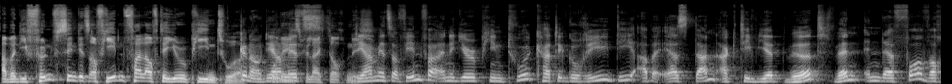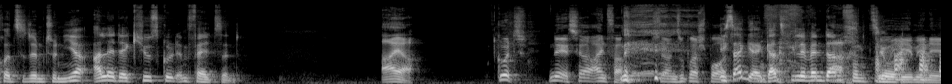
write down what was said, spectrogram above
aber die fünf sind jetzt auf jeden Fall auf der European Tour. Genau, die Oder haben jetzt, vielleicht doch nicht. die haben jetzt auf jeden Fall eine European Tour Kategorie, die aber erst dann aktiviert wird, wenn in der Vorwoche zu dem Turnier alle der Q-School im Feld sind. ah ja. Gut. Nee, ist ja einfach. Ist ja ein super Sport. Ich sage ja, ganz viele Wenn-Dann-Funktionen.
